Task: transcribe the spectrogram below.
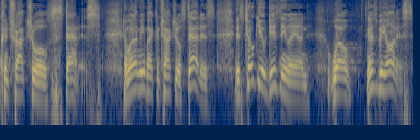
contractual status. And what I mean by contractual status is Tokyo Disneyland, well, let's be honest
